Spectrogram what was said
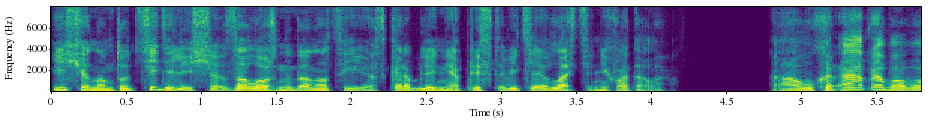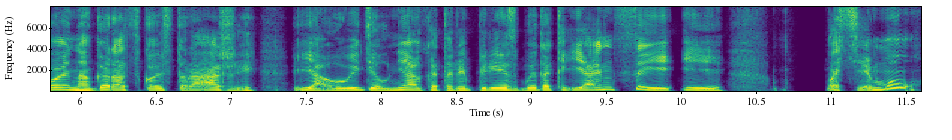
Еще нам тут сиделище, заложенный донос и оскорбления представителя власти не хватало. А у храброго воина городской стражи я увидел некоторый переизбыток янцы и... Посему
